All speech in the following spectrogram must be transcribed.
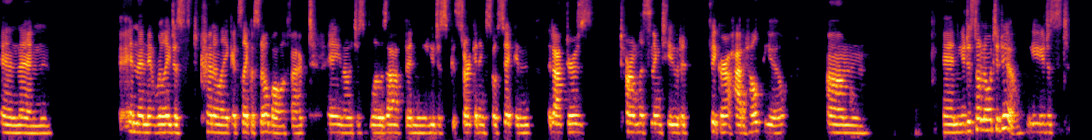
And then and then it really just kind of like it's like a snowball effect and, you know it just blows up and you just start getting so sick and the doctors aren't listening to you to figure out how to help you. Um, and you just don't know what to do. You just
